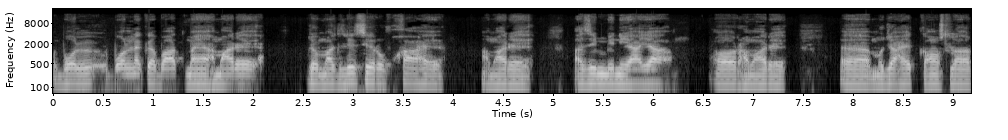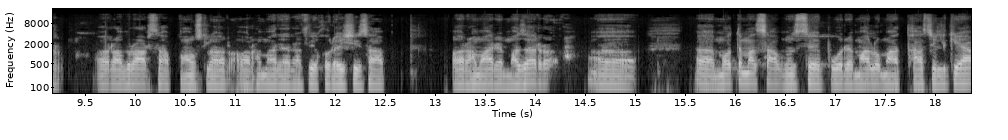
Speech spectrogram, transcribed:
بول، بولنے کے بعد میں ہمارے جو مجلسی رفقہ ہے، ہمارے عظیم بن آیا اور ہمارے مجاہد کاؤنسلر اور ابرار صاحب کاؤنسلر اور ہمارے رفیق قریشی صاحب اور ہمارے مظہر محتمہ صاحب ان سے پورے معلومات حاصل کیا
